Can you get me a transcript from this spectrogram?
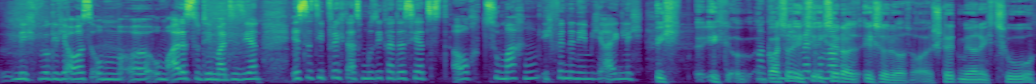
nicht wirklich aus, um, äh, um alles zu thematisieren. Ist es die Pflicht als Musiker, das jetzt auch zu machen? Ich finde nämlich eigentlich. Ich, ich, weißt du, ich, ich sehe das, ich sehe das. Es steht mir nicht zu,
